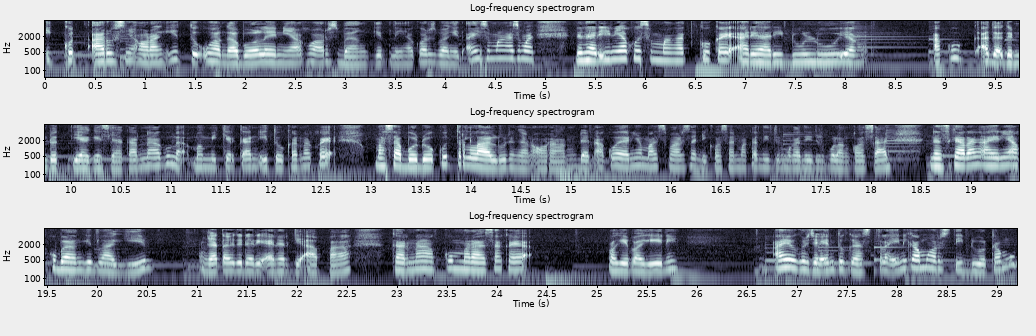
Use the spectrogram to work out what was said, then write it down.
ikut arusnya orang itu wah nggak boleh nih aku harus bangkit nih aku harus bangkit. Ayo semangat semangat. Dan hari ini aku semangatku kayak hari-hari dulu yang aku agak gendut ya guys ya. Karena aku nggak memikirkan itu. Karena kayak masa bodohku terlalu dengan orang. Dan aku akhirnya males-malesan di kosan. Makan tidur makan tidur pulang kosan. Dan sekarang akhirnya aku bangkit lagi. Nggak tahu itu dari energi apa. Karena aku merasa kayak pagi-pagi ini ayo kerjain tugas. Setelah ini kamu harus tidur. Kamu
